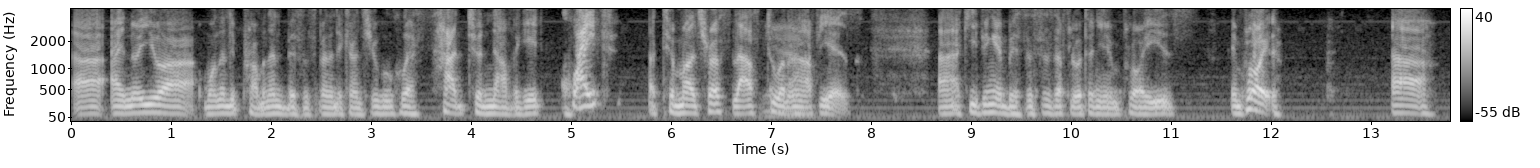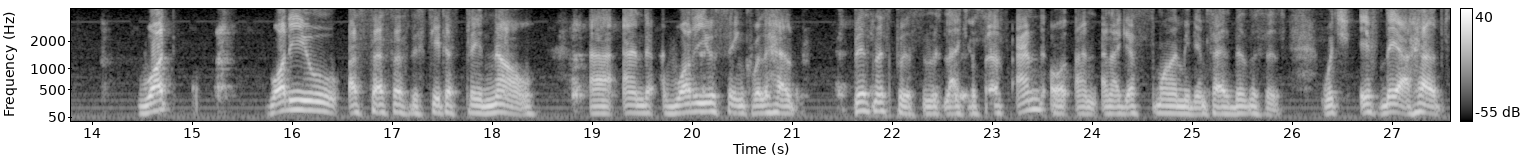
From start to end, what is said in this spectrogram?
Uh, I know you are one of the prominent businessmen in the country who, who has had to navigate quite a tumultuous last two and a half years, uh, keeping your businesses afloat and your employees employed. Uh, what what do you assess as the state of play now, uh, and what do you think will help business persons like yourself and or and, and I guess small and medium sized businesses, which if they are helped,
